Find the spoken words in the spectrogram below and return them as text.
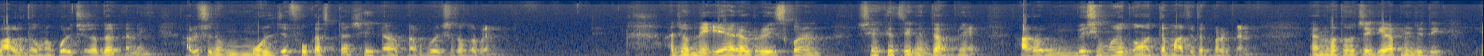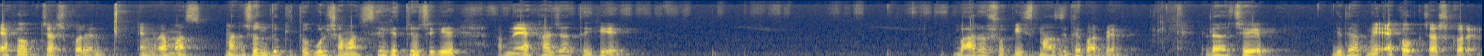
বা আলাদা কোনো পরিচর্যা দরকার নেই। আপনি শুধু মূল যে ফোকাসটা সেই কারণে আপনার পরিচর্যা করবেন। আর যদি আপনি এয়ার আউটার ইউজ করেন, সেক্ষেত্রে কিন্তু আপনি আরও বেশি মজুদ গমাতে মাছ দিতে পারবেন। এখন কথা হচ্ছে গিয়ে আপনি যদি একক চাষ করেন ট্যাংরা মাছ মানে দুঃখিত গুলশা মাছ, সেক্ষেত্রে হচ্ছে গিয়ে আপনি এক হাজার থেকে বারোশো পিস মাছ দিতে পারবেন। এটা হচ্ছে যদি আপনি একক চাষ করেন।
